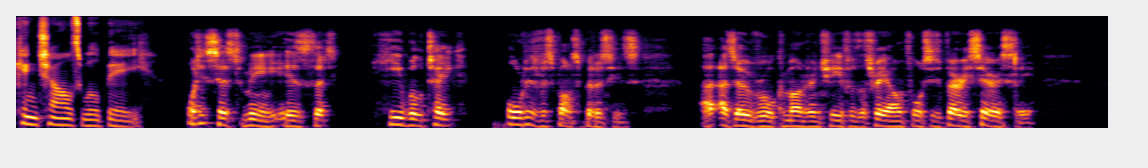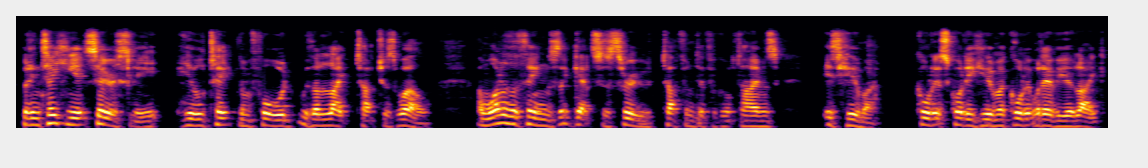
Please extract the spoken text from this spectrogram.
King Charles will be? What it says to me is that he will take all his responsibilities uh, as overall Commander in Chief of the three armed forces very seriously. But in taking it seriously, he will take them forward with a light touch as well. And one of the things that gets us through tough and difficult times is humor. Call it squaddy humor, call it whatever you like.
